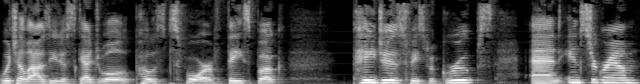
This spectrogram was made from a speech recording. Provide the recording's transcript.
which allows you to schedule posts for Facebook pages, Facebook groups, and Instagram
